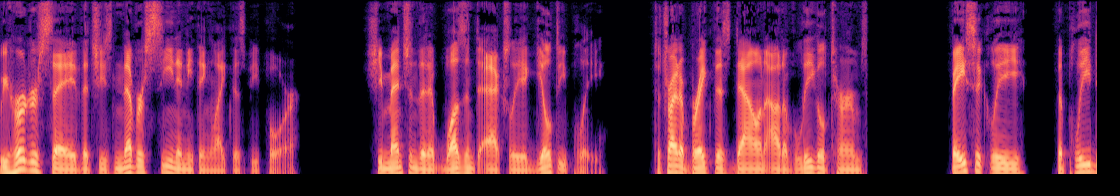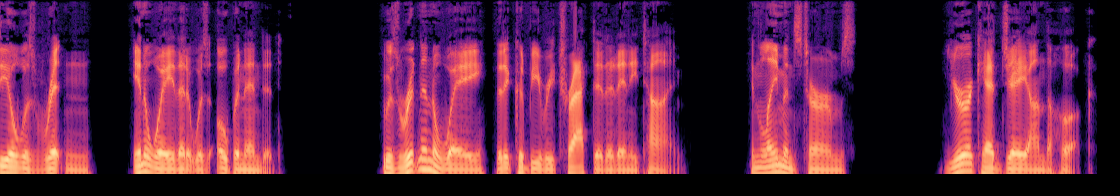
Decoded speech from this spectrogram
We heard her say that she's never seen anything like this before. She mentioned that it wasn't actually a guilty plea. To try to break this down out of legal terms, basically, the plea deal was written in a way that it was open ended. It was written in a way that it could be retracted at any time. In layman's terms, Urick had Jay on the hook.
